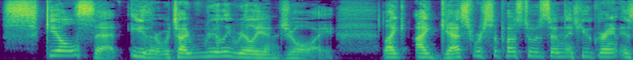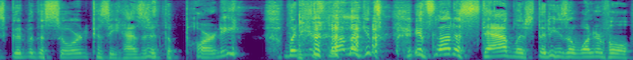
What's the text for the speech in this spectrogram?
skill set either, which I really really enjoy. Like I guess we're supposed to assume that Hugh Grant is good with a sword because he has it at the party but it's not like it's it's not established that he's a wonderful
